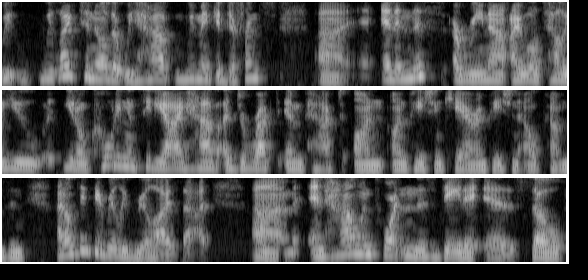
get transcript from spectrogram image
we we like to know that we have we make a difference uh, and in this arena, I will tell you, you know, coding and CDI have a direct impact on on patient care and patient outcomes, and I don't think they really realize that um, and how important this data is. So,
